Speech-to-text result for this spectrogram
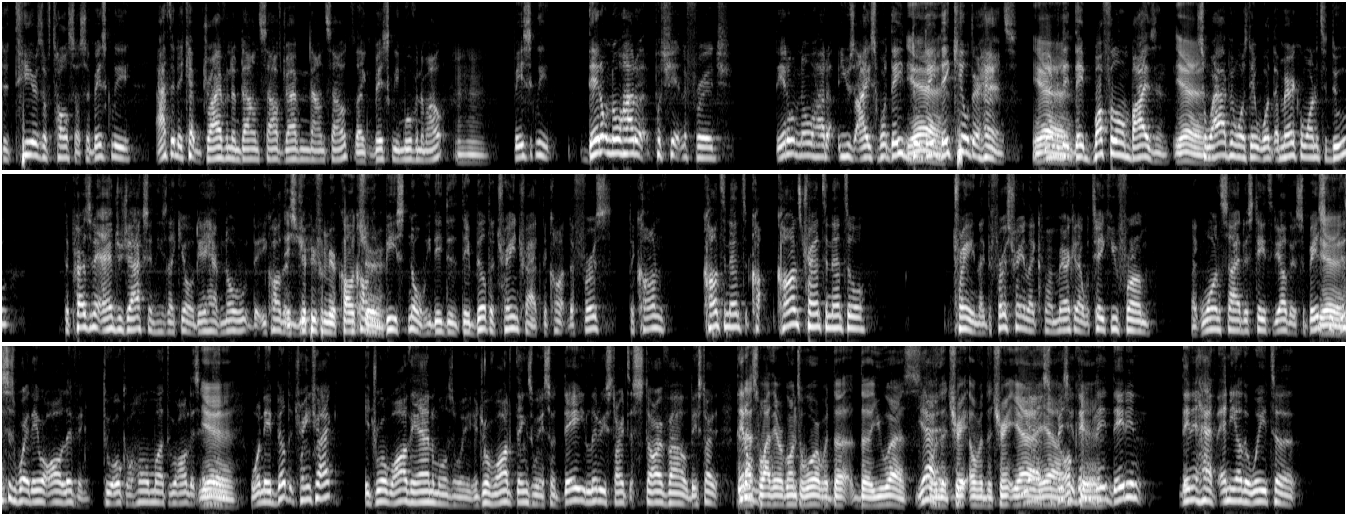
the tears of Tulsa. So basically, after they kept driving them down south, driving them down south, like basically moving them out. Mm-hmm. Basically, they don't know how to put shit in the fridge. They don't know how to use ice. What they do, they they kill their hands. You know I mean? Yeah. they, they buffalo and bison. Yeah. So what happened was they what America wanted to do. The president Andrew Jackson, he's like, yo, they have no. He called They it strip you from your he called culture. beast. No, he, they did. They built a train track. The con, the first, the con, continental, con, transcontinental train, like the first train, like from America that would take you from like one side of the state to the other. So basically, Yeah. this is where they were all living through Oklahoma, through all this. And Yeah. when they built the train track, it drove all the animals away. It drove all the things away. So they literally started to starve out. They started. They that's why they were going to war with the, the U.S. Yeah. over the train over the train. Yeah, yeah. so basically, okay. they, they they didn't they didn't have any other way to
